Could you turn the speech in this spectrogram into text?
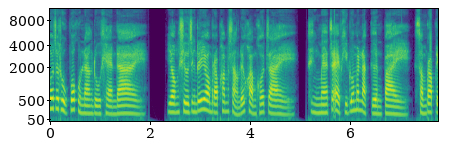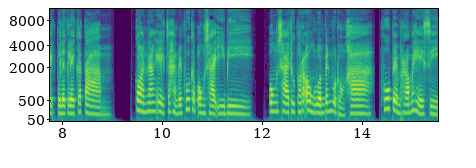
ก็จะถูกพวกขุนนางดูแคลนได้ ยองชิวจึงได้ยอมรับคำสั่งด้วยความเข้าใจ ถึงแม้จะแอบคิดว่ามันหนักเกินไปสำหรับเด็กตัวเล็กๆก็ตาม ก่อนนางเอกจะหันไปพูดกับองค์ชายอีบี องค์ชายทุกพระองค์ล้วนเป็นบุตรของข้าผู้เป็นพระมเหสี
